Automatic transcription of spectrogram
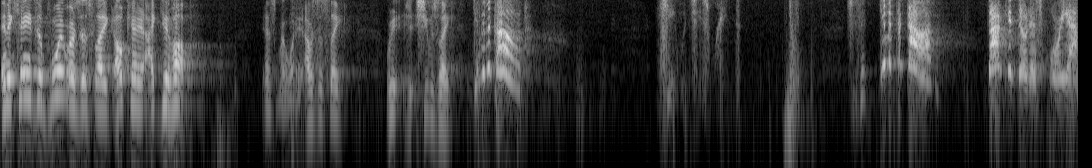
And it came to a point where I was just like, okay, I give up. That's my way. I was just like, we, she was like, give it to God. He, she's right. She said, give it to God. God can do this for you. I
